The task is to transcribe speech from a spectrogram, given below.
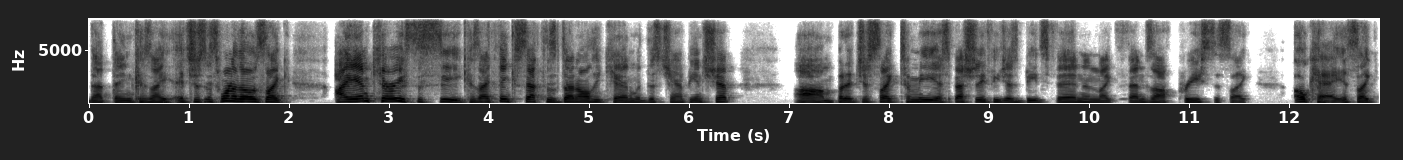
that thing because I it's just it's one of those like I am curious to see because I think Seth has done all he can with this championship. Um, but it just like to me, especially if he just beats Finn and like fends off Priest, it's like, okay, it's like,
